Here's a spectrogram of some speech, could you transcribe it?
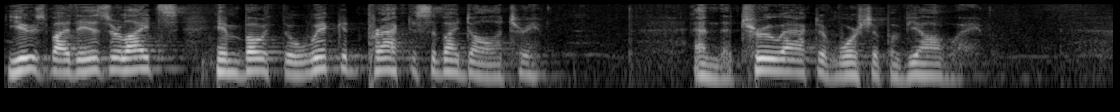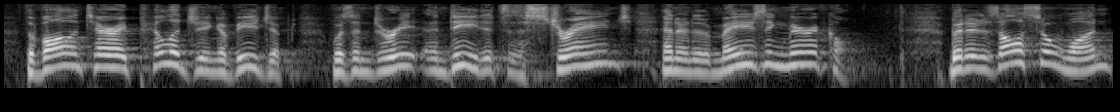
used by the Israelites in both the wicked practice of idolatry and the true act of worship of Yahweh. The voluntary pillaging of Egypt was indeed it's a strange and an amazing miracle. But it is also one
